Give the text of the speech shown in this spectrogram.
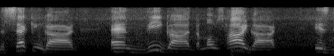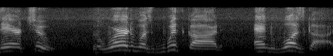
the second God, and the God, the most high God, is there too. The Word was with God and was God.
